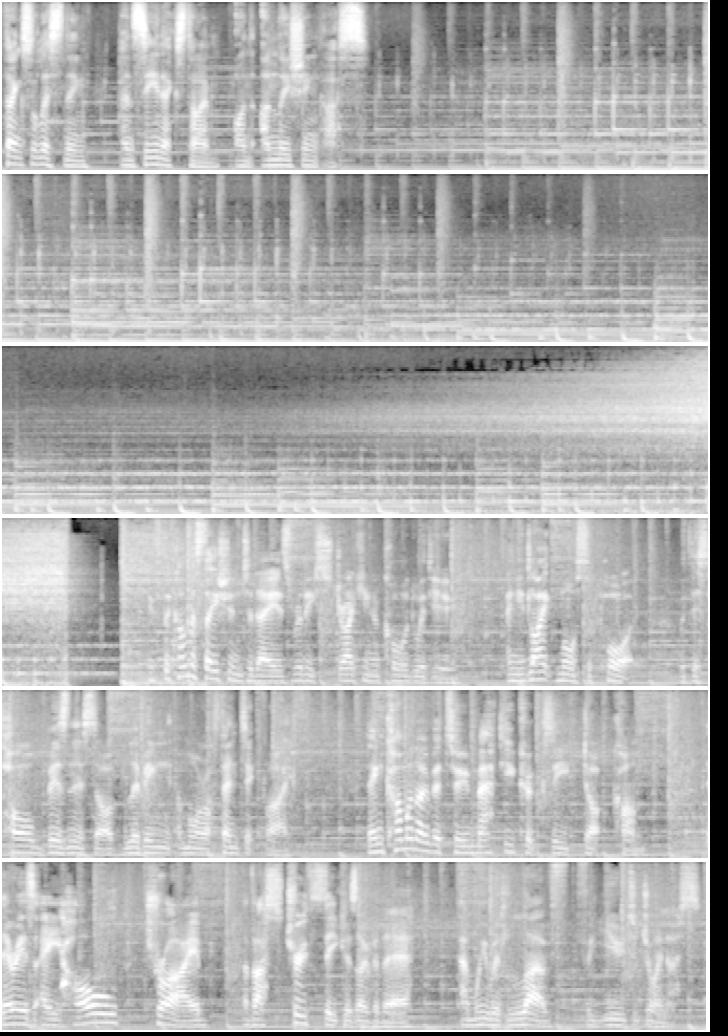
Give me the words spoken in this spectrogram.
Thanks for listening, and see you next time on Unleashing Us. Conversation today is really striking a chord with you and you'd like more support with this whole business of living a more authentic life, then come on over to matthewcooksey.com. There is a whole tribe of us truth seekers over there, and we would love for you to join us.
